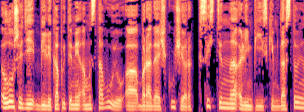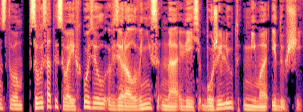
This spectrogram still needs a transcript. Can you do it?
Лошади били копытами о мостовую, а бородач-кучер с истинно олимпийским достоинством с высоты своих козел взирал вниз на весь божий люд мимо идущий.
